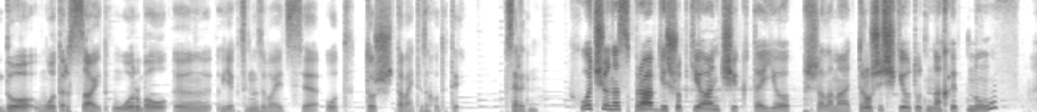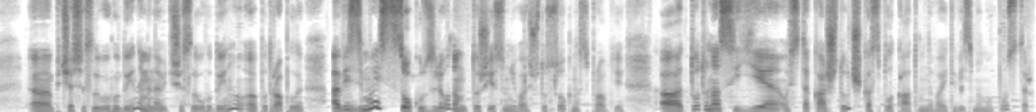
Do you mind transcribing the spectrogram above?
до Waterside Warble, е, як це називається. От, тож давайте заходити всередину. Хочу насправді, щоб Тіанчик та його пшаламать трошечки отут нахитнув. Е, Під час щасливої години, ми навіть в щасливу годину е, потрапили. А візьми соку з льодом, тож я сумніваюся, що сок насправді. Тут у нас є ось така штучка з плакатом. Давайте візьмемо постер.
